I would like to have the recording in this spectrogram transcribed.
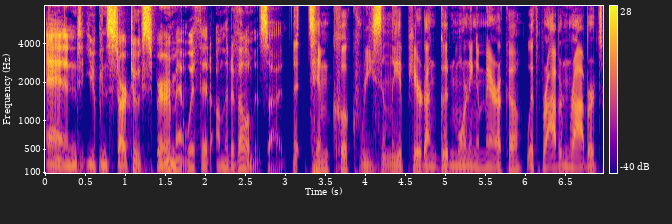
and you can start to experiment with it on the development side. Uh, Tim Cook recently appeared on Good Morning America with Robin Roberts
